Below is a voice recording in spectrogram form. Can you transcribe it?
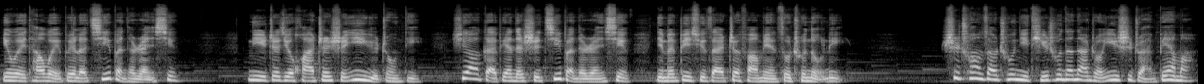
因为它违背了基本的人性。你这句话真是一语中的。需要改变的是基本的人性，你们必须在这方面做出努力。是创造出你提出的那种意识转变吗？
